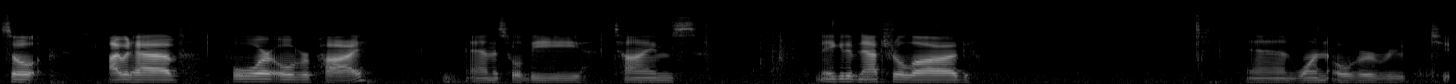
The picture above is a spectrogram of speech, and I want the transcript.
So I would have 4 over pi, and this will be times negative natural log and 1 over root 2.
